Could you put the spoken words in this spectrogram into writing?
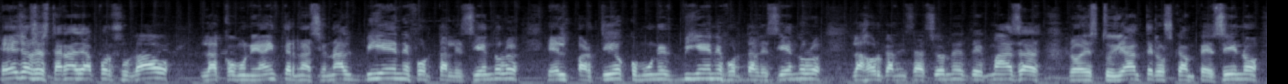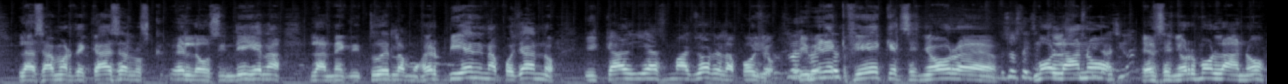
Ellos están allá por su lado, la comunidad internacional viene fortaleciéndolo, el Partido Común viene fortaleciéndolo, las organizaciones de masas, los estudiantes, los campesinos, las amas de casa, los, los indígenas, las negritudes, la mujer, vienen apoyando y cada día es mayor el apoyo. Y mire, fíjate que el señor eh, Molano, el señor Molano,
